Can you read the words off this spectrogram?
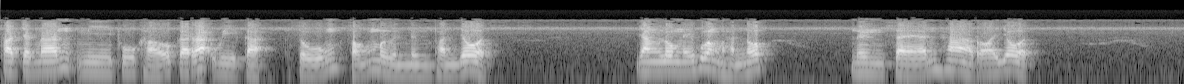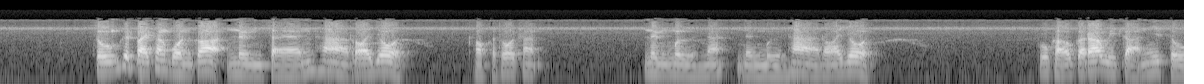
ถัดจากนั้นมีภูเขากระวีกะสูงสองหมื่นหนึ่งพันโยชน์ยังลงในห้วงมหันนบหนึ่งแสนห้าร้อยโยชน์สูงขึ้นไปข้างบนก็หนึ่งแสนห้าร้อยโยชน์ขอขอโทษครับหนึ่งหมื่นนะหนึ่งหมื่นห้าร้อยโยชน์ ภูเขากราวิกานี้สู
